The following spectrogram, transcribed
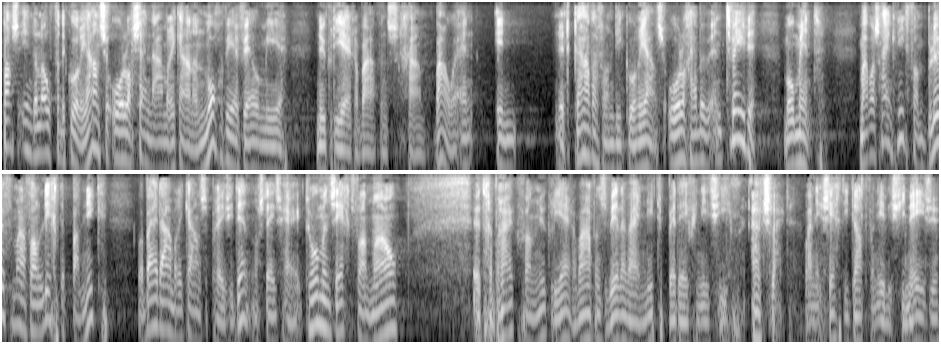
Pas in de loop van de Koreaanse oorlog zijn de Amerikanen nog weer veel meer nucleaire wapens gaan bouwen. En in het kader van die Koreaanse oorlog hebben we een tweede moment. Maar waarschijnlijk niet van bluff, maar van lichte paniek. Waarbij de Amerikaanse president, nog steeds Harry Truman, zegt van nou... Het gebruik van nucleaire wapens willen wij niet per definitie uitsluiten. Wanneer zegt hij dat? Wanneer de Chinezen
